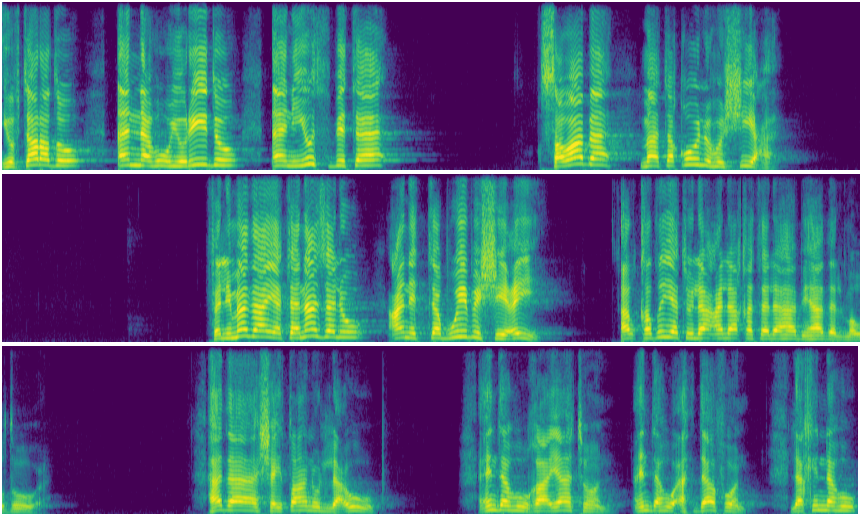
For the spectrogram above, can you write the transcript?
يفترض أنه يريد أن يثبت صواب ما تقوله الشيعة. فلماذا يتنازل عن التبويب الشيعي؟ القضية لا علاقة لها بهذا الموضوع. هذا شيطان لعوب. عنده غايات عنده أهداف لكنه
